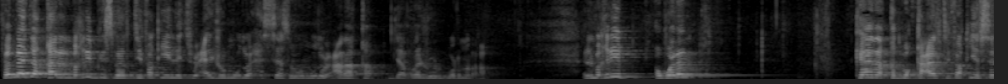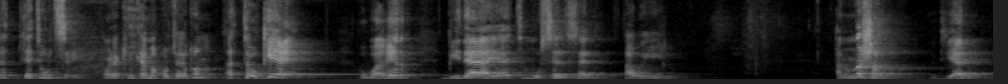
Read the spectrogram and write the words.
فماذا قال المغرب بالنسبة للاتفاقيه التي تعالج موضوع حساس وهو موضوع العلاقة ديال الرجل والمرأة؟ المغرب اولا كان قد وقع الاتفاقيه في سنة 93 ولكن كما قلت لكم التوقيع هو غير بداية مسلسل طويل. النشر ديال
